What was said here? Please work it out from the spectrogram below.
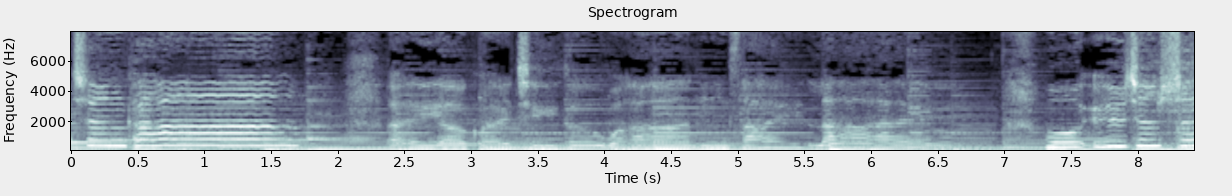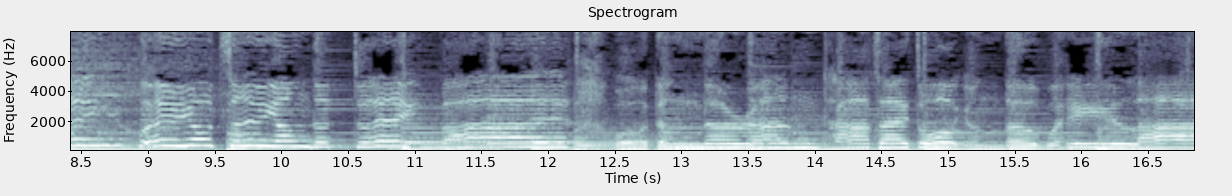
前看，爱要拐几个弯才来。我遇见谁，会有怎样的对白？我等的人，他在多远的未来？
